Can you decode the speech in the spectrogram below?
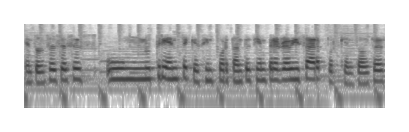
Entonces ese es un nutriente que es importante siempre revisar porque entonces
